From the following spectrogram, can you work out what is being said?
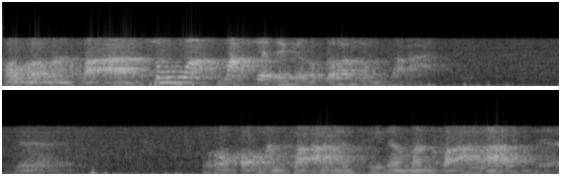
khamar manfaat, semua maksiat yang dianggap orang manfaat. Nah, rokok manfaat, zina manfaat, ya.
